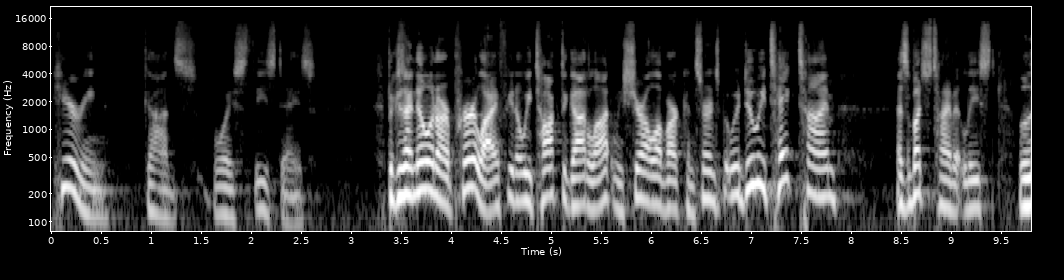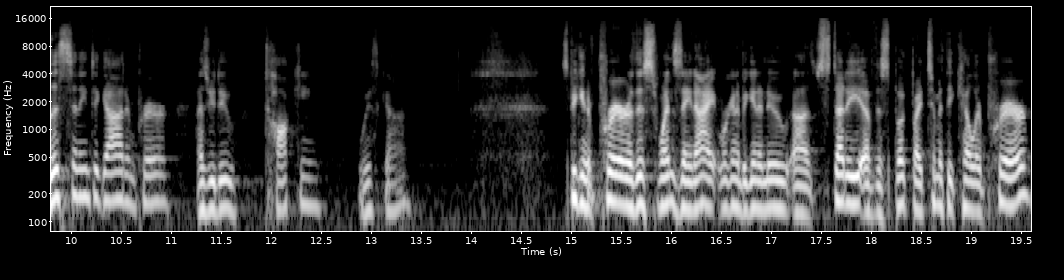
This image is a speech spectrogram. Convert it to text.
hearing God's voice these days? Because I know in our prayer life, you know, we talk to God a lot and we share all of our concerns, but we, do we take time, as much time at least, listening to God in prayer as we do talking with God? Speaking of prayer, this Wednesday night, we're going to begin a new uh, study of this book by Timothy Keller, Prayer,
